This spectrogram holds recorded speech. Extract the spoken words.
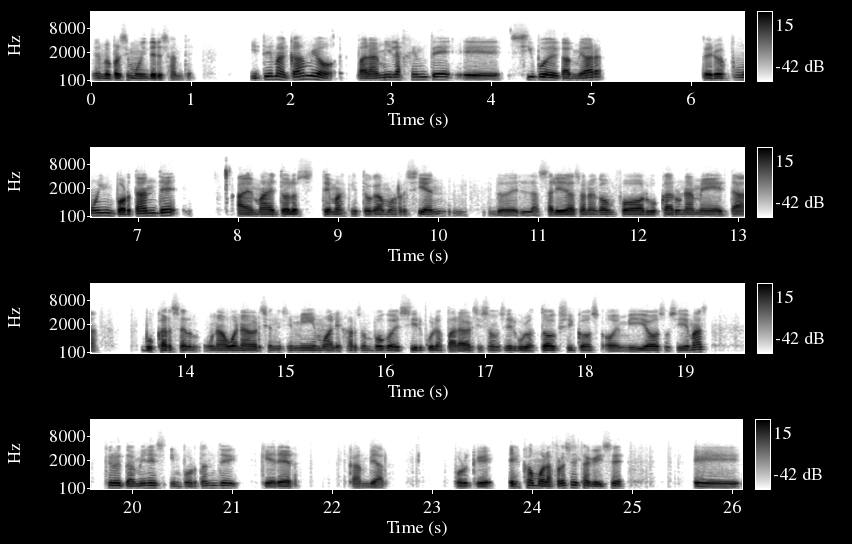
eh, me parece muy interesante. Y tema cambio, para mí la gente eh, sí puede cambiar, pero es muy importante, además de todos los temas que tocamos recién, lo de la salida de la zona de confort, buscar una meta, buscar ser una buena versión de sí mismo, alejarse un poco de círculos para ver si son círculos tóxicos o envidiosos y demás, creo que también es importante querer cambiar. Porque es como la frase esta que dice, eh,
